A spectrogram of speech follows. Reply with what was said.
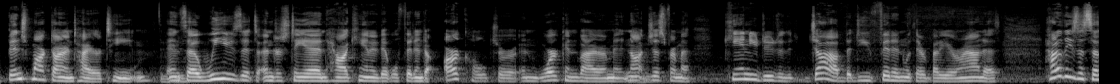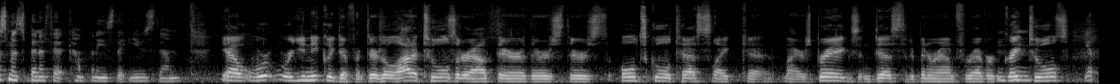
benchmarked our entire team. Mm-hmm. And so we use it to understand how a candidate will fit into our culture and work environment, not mm-hmm. just from a can you do to the job, but do you fit in with everybody around us. How do these assessments benefit companies that use them? Yeah, we're, we're uniquely different. There's a lot of tools that are out there. There's there's old school tests like uh, Myers Briggs and DISC that have been around forever. Mm-hmm. Great tools. Yep.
